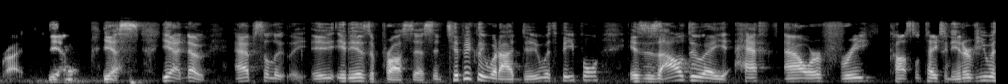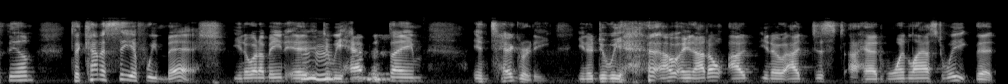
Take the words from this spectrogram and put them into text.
Right. Yeah. Yes. Yeah. No. Absolutely, it, it is a process, and typically, what I do with people is is I'll do a half hour free consultation interview with them to kind of see if we mesh. You know what I mean? Mm-hmm. Do we have the same integrity? You know, do we? I mean, I don't. I you know, I just I had one last week that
